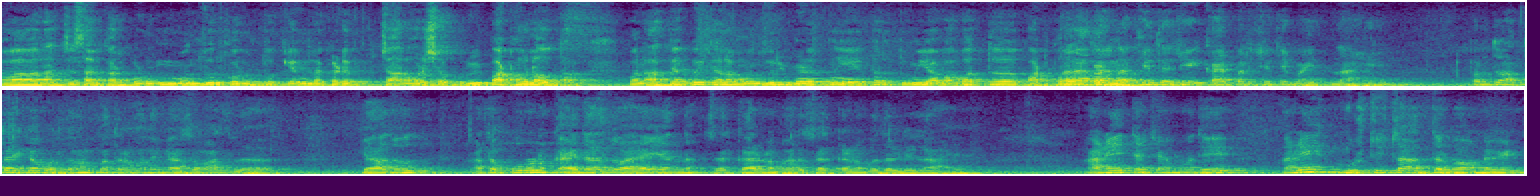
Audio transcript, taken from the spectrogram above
राज्य सरकारकडून मंजूर करून तो केंद्राकडे चार वर्षापूर्वी पाठवला होता. पण अद्यापही त्याला मंजुरी मिळत नाहीये तर तुम्ही याबाबत पाठपुरावा नक्की त्याची काय परिस्थिती माहीत नाही. परंतु आता एका वर्तमानपत्रामध्ये मी असं वाचलं की हा जो आता पूर्ण कायदा जो आहे या सरकारनं भारत सरकारनं बदललेला आहे. आणि त्याच्यामध्ये अनेक गोष्टीचा अंतर्भाव नवीन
